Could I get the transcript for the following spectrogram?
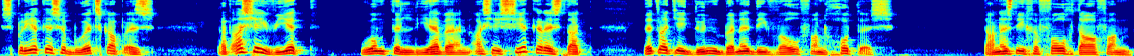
Spreuke se boodskap is dat as jy weet hoe om te lewe en as jy seker is dat dit wat jy doen binne die wil van God is, dan is die gevolg daarvan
